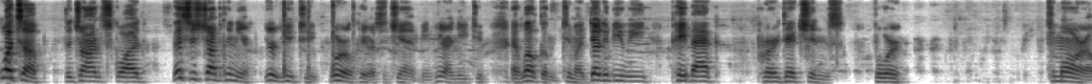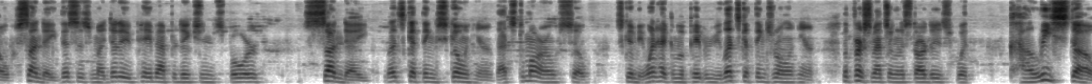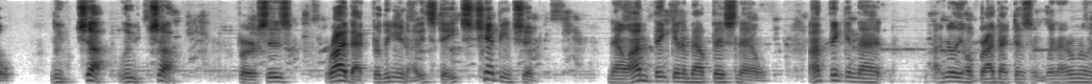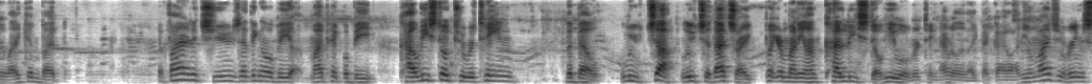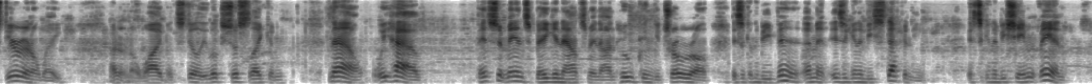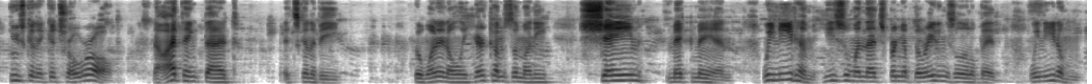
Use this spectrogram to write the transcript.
What's up, the John Squad? This is John Plinier, your YouTube World Heroes Champion here on YouTube, and welcome to my WWE Payback predictions for tomorrow, Sunday. This is my WWE Payback predictions for Sunday. Let's get things going here. That's tomorrow, so it's going to be one heck of a pay-per-view. Let's get things rolling here. The first match I'm going to start is with Kalisto Lucha, Lucha versus Ryback for the United States Championship. Now, I'm thinking about this now. I'm thinking that I really hope Ryback doesn't win. I don't really like him, but if I had to choose, I think it will be my pick will be Kalisto to retain the belt. Lucha, Lucha, that's right. Put your money on Kalisto. He will retain. I really like that guy a lot. He reminds me of Rey Mysterio in a way. I don't know why, but still, he looks just like him. Now, we have Vince McMahon's big announcement on who can control Raw. Is it going to be Vin? I mean, is it going to be Stephanie? Is it going to be Shane McMahon? Who's going to control Raw? Now, I think that it's going to be the one and only. Here comes the money. Shane McMahon. We need him. He's the one that's bringing up the ratings a little bit. We need him.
